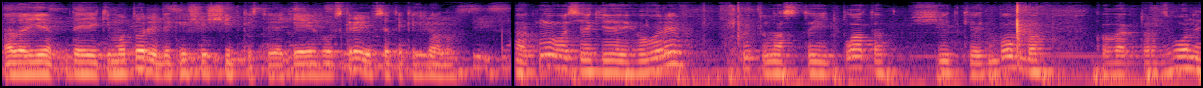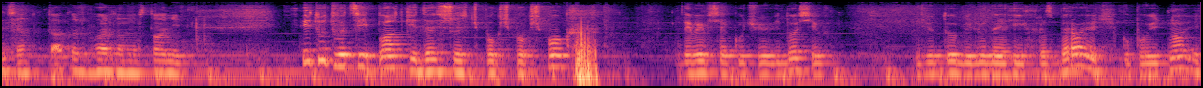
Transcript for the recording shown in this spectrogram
але є деякі мотори, в яких ще щітки стоять. Я його вскрию, все-таки гляну. Так, ну ось як я і говорив, тут у нас стоїть плата, щітки, бомба, колектор дзвониться, також в гарному стані. І тут в цій платці десь щось чпок-чпок-чпок. Дивився кучу відосів. В Ютубі люди їх розбирають, купують нові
